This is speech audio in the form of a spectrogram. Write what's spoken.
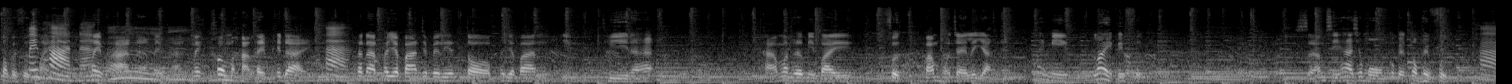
ต้องไปฝึกไม่ใหม่ผ่านนะไม่ผ่านอืนะมไม่ผ่านอืมไม่เข้ามหาลัยไม่ได้ ค่ะ ขนาดพยาบาลจะไปเรียนต่อพยาบาลอีกทีนะฮะ ถามว่าเธอมีใบฝึกปั๊มหัวใจหรือยังเนี่ยไม่มีไล่ไปฝึกสามสี่ห้าชั่วโมงก็เป็นต้องไปฝึก ค่ะ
